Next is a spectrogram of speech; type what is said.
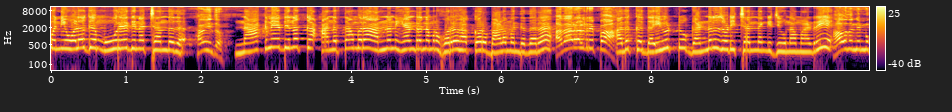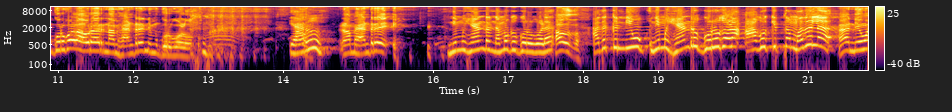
ಮನಿ ಒಳಗೆ ಮೂರೇ ದಿನ ಚಂದದ ಹೌದು. ನಾಲ್ಕನೇ ದಿನಕ್ಕ ತಮ್ಮರ ಅಣ್ಣನ ಹೆಂಡ್ರ ನಮ್ಮನ್ನ ಹೊರಗೆ ಹಾಕೋರು ಬಾಳ ಮಂದಿ ಅದಾರ. ಅದಾರಲ್ರಿಪ್ಪ. ಅದಕ್ಕೆ ದಯವಿಟ್ಟು ಗಂಡನ ಜೋಡಿ ಚಂದಂಗೆ ಜೀವನ ಮಾಡ್ರಿ. ಹೌದು ನಿಮ್ಮ ಗುರುಗಳು ಅವ್ರ ನಮ್ಮ ಹೆಂಡ್ರೆ ನಿಮ್ಮ ಗುರುಗಳು. ಯಾರು? ನಮ್ಮ ಹ್ಯಾಂಡ್ರೆ ನಿಮ್ಮ ಹೆಂಡ್ರ ನಮಗ ಗುರುಗಳ. ಹೌದು. ಅದಕ್ಕೆ ನೀವು ನಿಮ್ಮ ಹೆಂಡ್ರ ಗುರುಗಳ ಆಗೋಕ್ಕಿಂತ ಮೊದಲ. ನೀವ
